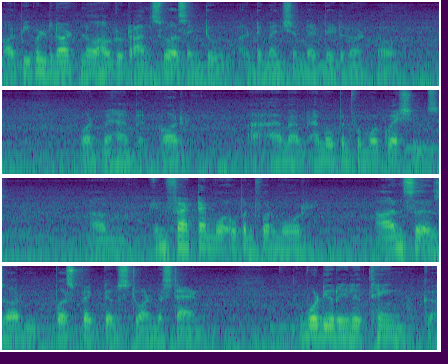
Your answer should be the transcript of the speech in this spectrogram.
Or people do not know how to transverse into a dimension that they do not know what may happen? Or I'm, I'm, I'm open for more questions um, in fact i'm open for more answers or perspectives to understand what do you really think uh,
